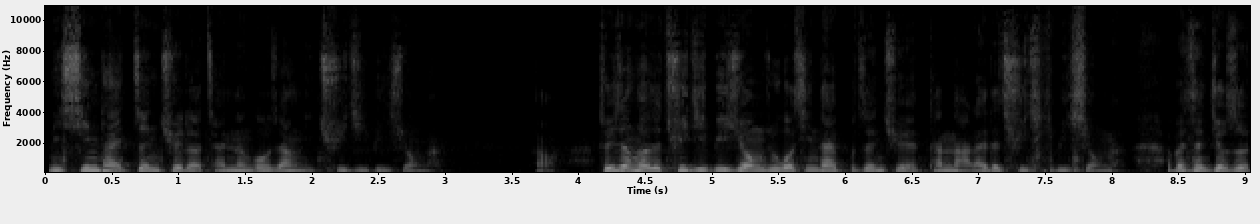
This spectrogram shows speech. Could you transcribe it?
你心态正确了，才能够让你趋吉避凶啊。所以，任何的趋吉避凶，如果心态不正确，他哪来的趋吉避凶呢？他本身就是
